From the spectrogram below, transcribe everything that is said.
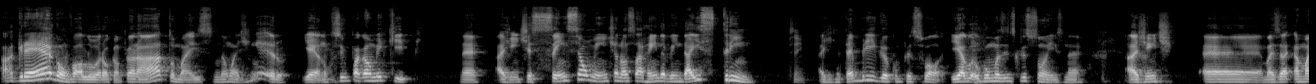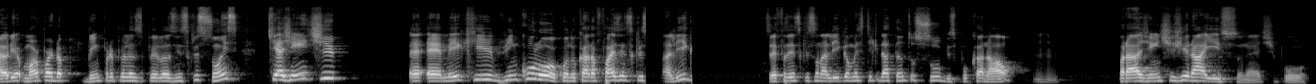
agregam valor ao campeonato, mas não é dinheiro. E aí eu não consigo pagar uma equipe, né? A gente essencialmente a nossa renda vem da stream. Sim. A gente até briga com o pessoal e algumas inscrições, né? A Uhum. gente é, mas a, a maioria, a maior parte da- vem pra- pelas, pelas inscrições que a gente é, é, meio que vinculou. Quando o cara faz a inscrição na liga, você vai fazer a inscrição na liga, mas tem que dar tantos subs pro canal Uhum. pra gente girar isso, né? Tipo,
